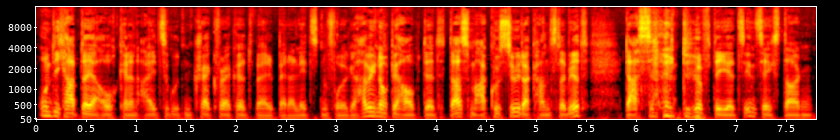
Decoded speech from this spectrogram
Und ich habe da ja auch keinen allzu guten Track Record, weil bei der letzten Folge habe ich noch behauptet, dass Markus Söder Kanzler wird. Das dürfte jetzt in sechs Tagen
